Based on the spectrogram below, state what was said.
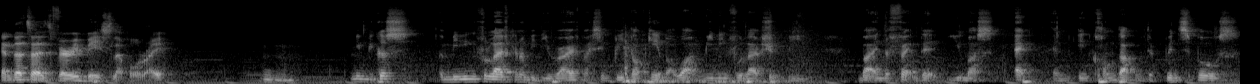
And that's at its very base level, right? Mm-hmm. I mean, because a meaningful life cannot be derived by simply talking about what a meaningful life should be, but in the fact that you must act and in conduct with the principles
